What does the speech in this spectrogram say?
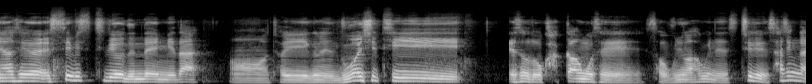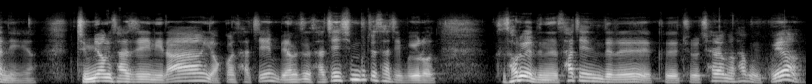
안녕하세요. STV 스튜디오 는데입니다. 어, 저희는 누원시티에서도 가까운 곳에서 운영하고 있는 스튜디오 사진관이에요. 증명사진이랑 여권사진, 면허증 사진, 신분증 사진, 뭐 이런 그 서류에 드는 사진들을 그 주로 촬영을 하고 있고요.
